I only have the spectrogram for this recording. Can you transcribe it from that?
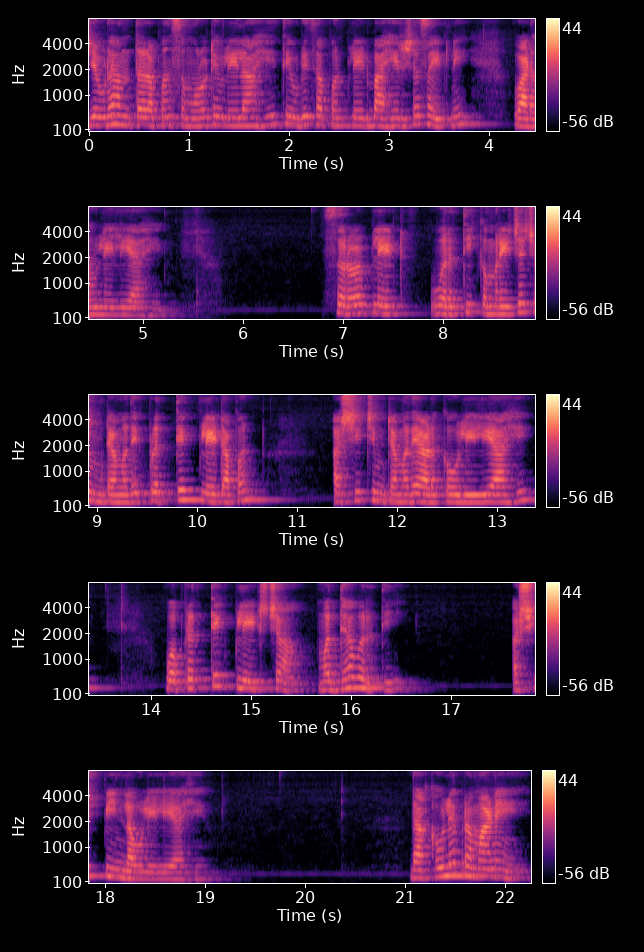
जेवढं अंतर आपण समोर ठेवलेलं आहे तेवढीच आपण प्लेट बाहेरच्या साईडने वाढवलेली आहे. सरळ प्लेट वरती कमरेच्या चिमट्यामध्ये प्रत्येक प्लेट आपण अशी चिमट्यामध्ये अडकवलेली आहे व प्रत्येक प्लेटच्या मध्यावरती अशी पिन लावलेली आहे. दाखवल्याप्रमाणे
